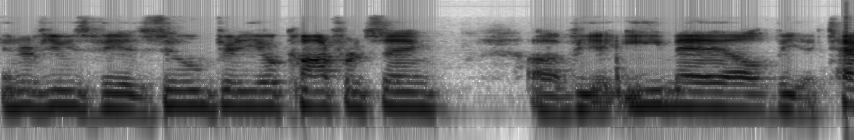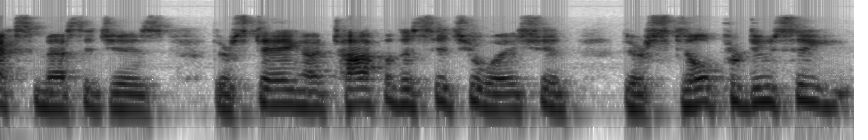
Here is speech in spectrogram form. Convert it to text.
interviews via Zoom, video conferencing, uh, via email, via text messages. They're staying on top of the situation. They're still producing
